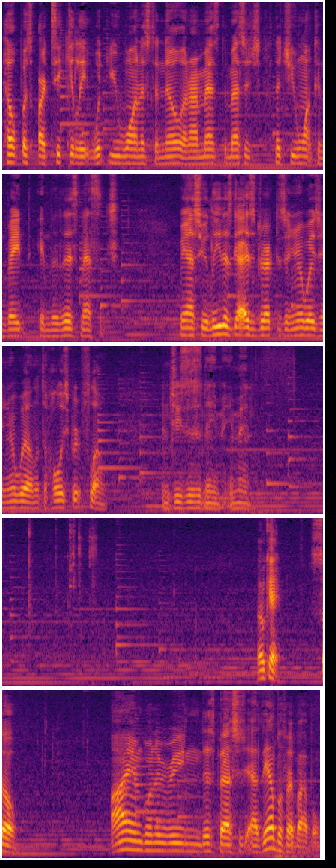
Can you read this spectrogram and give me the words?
help us articulate what you want us to know and our mess, the message that you want conveyed into this message. We ask you to lead us, guys, and direct us in your ways and your will. Let the Holy Spirit flow. In Jesus' name, amen. Okay, so I am going to be reading this passage as the Amplified Bible.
